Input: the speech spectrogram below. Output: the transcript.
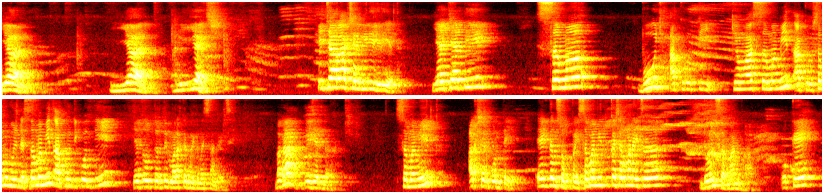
यल यल आणि यच. ही चार अक्षर मी दिलेली आहेत. याच्यातील समभुज आकृती किंवा सममित आकृती समभुज नाही सममित आकृती कोणती? याचं उत्तर तुम्ही मला कमेंटमध्ये सांगायचं आहे. बघा याच्यातलं. सममित अक्षर कोणते? एकदम सोपं आहे. सममित कशाला म्हणायचं? दोन समान भाग. ओके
